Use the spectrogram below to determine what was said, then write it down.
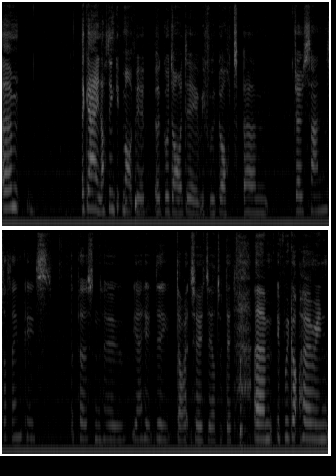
Um, again, I think it might be a, a good idea if we got um, Joe Sands. I think is the person who, yeah, who the director who deals with it. Um, if we got her in,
